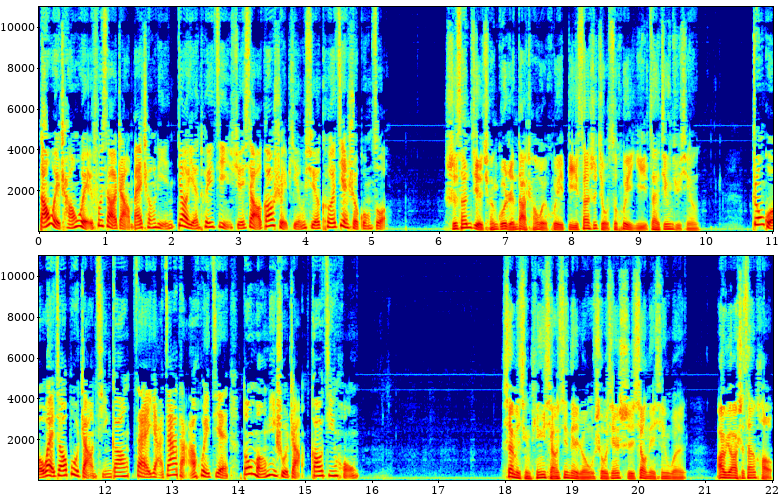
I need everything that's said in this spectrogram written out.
党委常委、副校长白成林调研推进学校高水平学科建设工作。十三届全国人大常委会第三十九次会议在京举行。中国外交部长秦刚在雅加达会见东盟秘书长高金洪。下面请听详细内容。首先是校内新闻。二月二十三号，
